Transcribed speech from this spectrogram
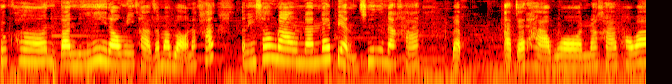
ทุกคนตอนนี้เรามีข่าวจะมาบอกนะคะ ตอนนี้ช่องเรานั้นได้เปลี่ยนชื่อนะคะ แบบอาจจะถาวรนะคะ เพราะว่า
